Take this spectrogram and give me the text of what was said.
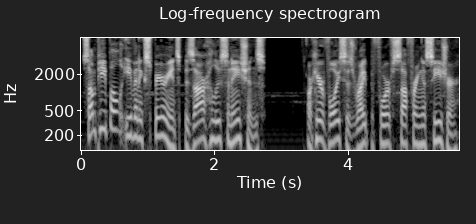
Some people even experience bizarre hallucinations or hear voices right before suffering a seizure.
